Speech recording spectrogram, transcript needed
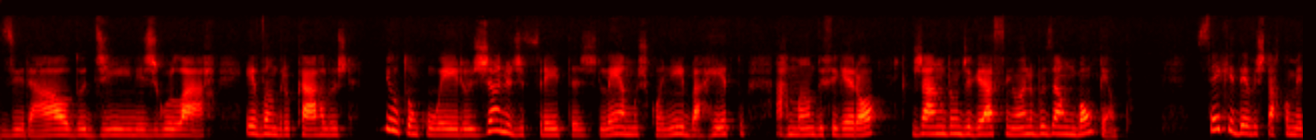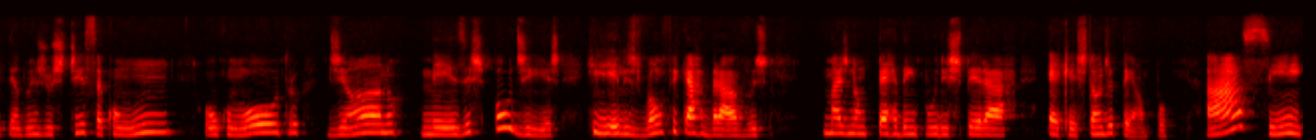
Ziraldo, Dines, Goulart, Evandro Carlos, Milton Coelho, Jânio de Freitas, Lemos, Coni, Barreto, Armando e Figueiró já andam de graça em ônibus há um bom tempo. Sei que devo estar cometendo injustiça com um ou com outro, de ano, meses ou dias, e eles vão ficar bravos, mas não perdem por esperar, é questão de tempo. Ah, sim,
